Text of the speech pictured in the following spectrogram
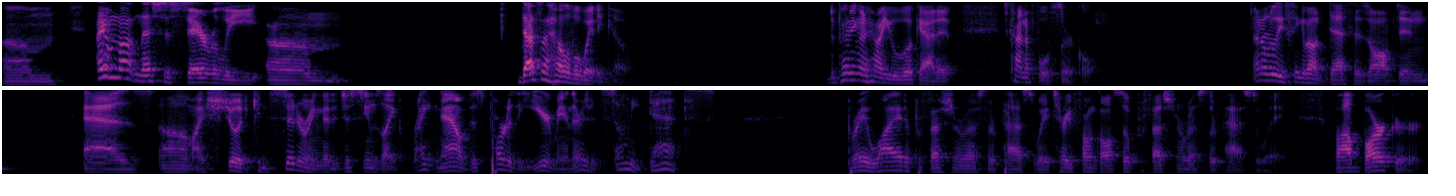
Um, I am not necessarily. Um, that's a hell of a way to go. Depending on how you look at it, it's kind of full circle. I don't really think about death as often as um, I should, considering that it just seems like right now, this part of the year, man, there's been so many deaths. Bray Wyatt, a professional wrestler, passed away. Terry Funk, also a professional wrestler, passed away. Bob Barker.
